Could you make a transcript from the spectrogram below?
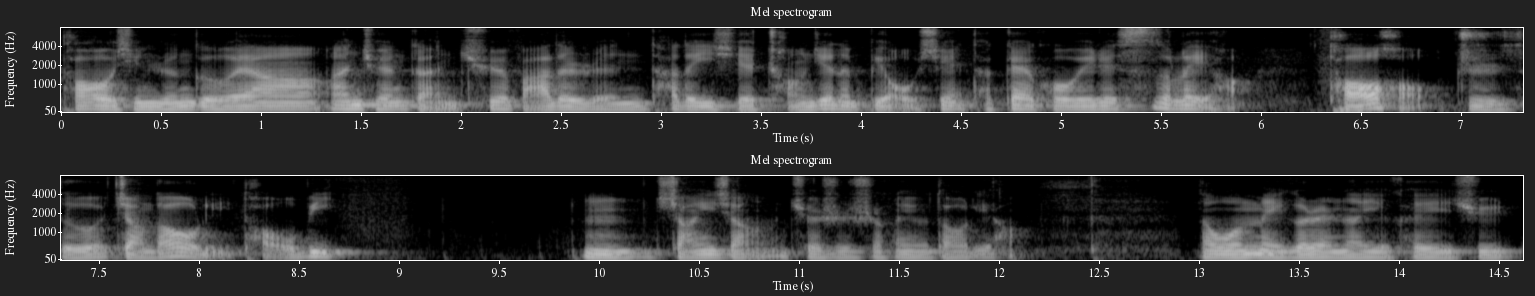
讨好型人格呀、安全感缺乏的人，他的一些常见的表现，它概括为这四类哈。讨好、指责、讲道理、逃避，嗯，想一想，确实是很有道理哈。那我们每个人呢，也可以去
